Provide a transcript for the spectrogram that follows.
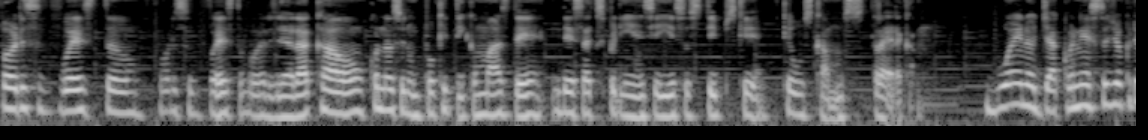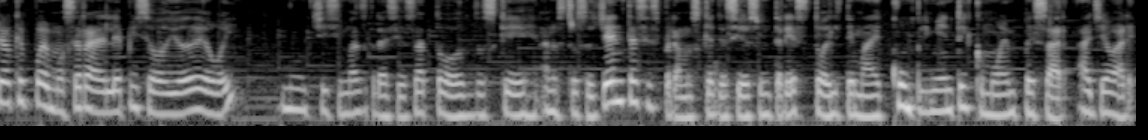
Por supuesto, por supuesto, poder llegar a cabo, conocer un poquitico más de, esa experiencia y esos tips que, que buscamos traer acá. Bueno, ya con esto yo creo que podemos cerrar el episodio de hoy. Muchísimas gracias a todos los que, a nuestros oyentes, esperamos que haya sido de su interés todo el tema de cumplimiento y cómo empezar a llevar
